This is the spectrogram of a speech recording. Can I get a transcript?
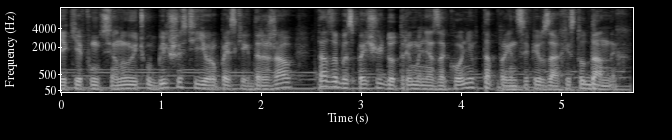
які функціонують у більшості європейських держав та забезпечують дотримання законів та принципів захисту даних.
